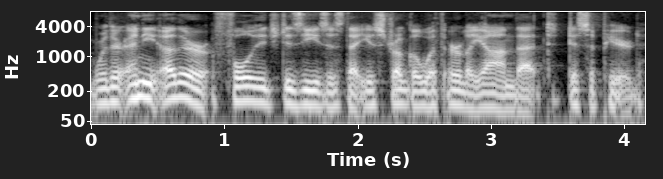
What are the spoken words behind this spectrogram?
Were there any other foliage diseases that you struggled with early on that disappeared?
